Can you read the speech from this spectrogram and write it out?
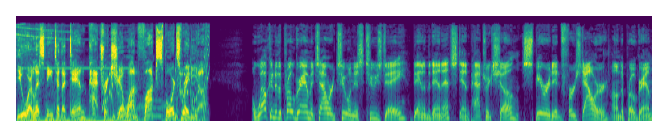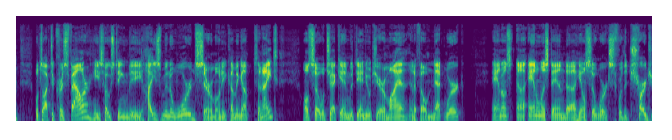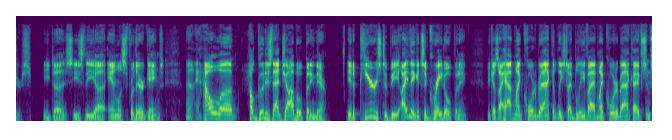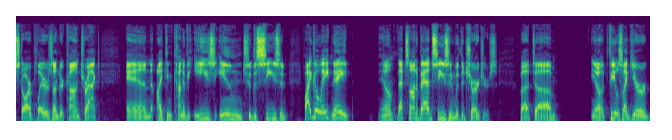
You are listening to the Dan Patrick Show on Fox Sports Radio. Welcome to the program. It's hour two on this Tuesday. Dan and the Danettes, Dan Patrick Show. Spirited first hour on the program. We'll talk to Chris Fowler. He's hosting the Heisman Awards ceremony coming up tonight. Also, we'll check in with Daniel Jeremiah, NFL Network analyst, uh, analyst and uh, he also works for the Chargers. He does. He's the uh, analyst for their games. Uh, how uh, how good is that job opening there? It appears to be. I think it's a great opening because I have my quarterback. At least I believe I have my quarterback. I have some star players under contract, and I can kind of ease into the season. If I go eight and eight, you know that's not a bad season with the Chargers. But um, you know, it feels like you're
